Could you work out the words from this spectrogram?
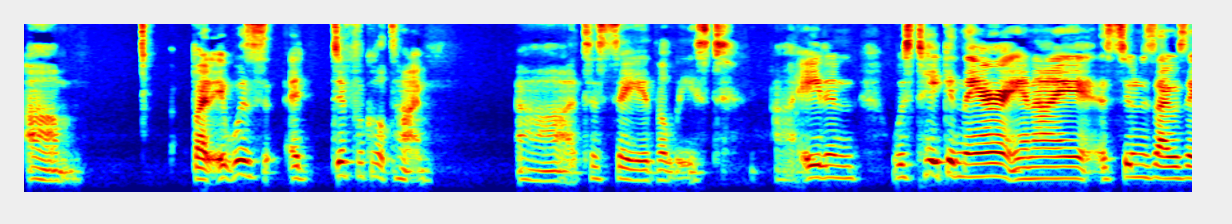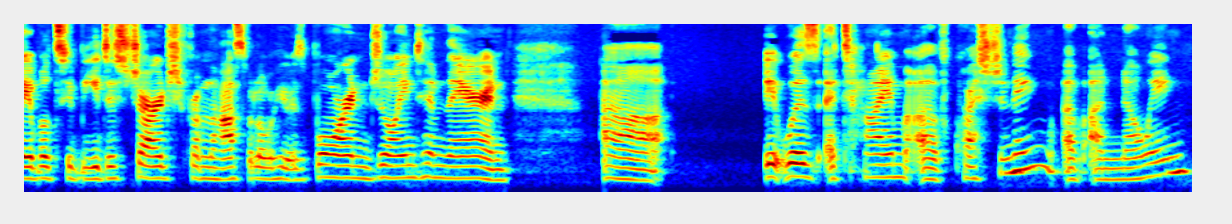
Um, but it was a difficult time, uh, to say the least. Uh, Aiden was taken there, and I, as soon as I was able to be discharged from the hospital where he was born, joined him there, and uh, it was a time of questioning, of unknowing,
